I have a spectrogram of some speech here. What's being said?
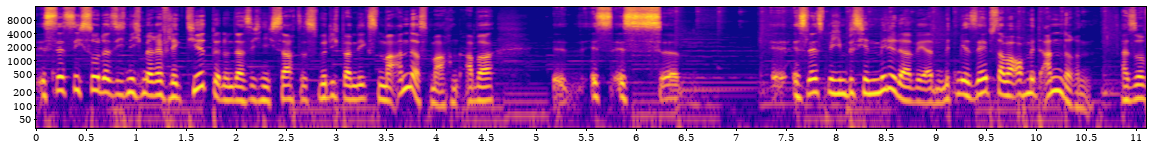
Ist jetzt nicht so, dass ich nicht mehr reflektiert bin und dass ich nicht sage, das würde ich beim nächsten Mal anders machen. Aber äh, es, es, äh, es lässt mich ein bisschen milder werden. Mit mir selbst, aber auch mit anderen. Also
